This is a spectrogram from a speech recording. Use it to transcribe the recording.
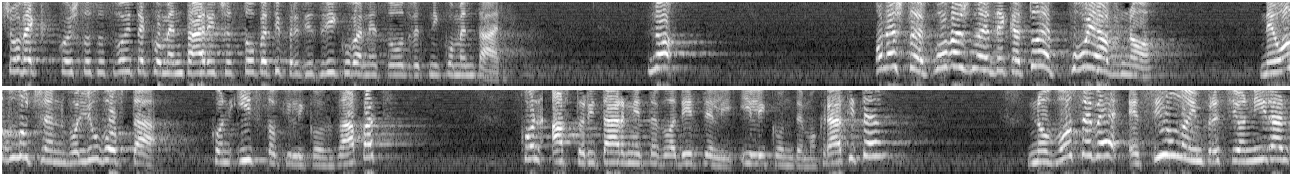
Човек кој што со своите коментари честопати предизвикува несоодветни коментари. Но, она што е поважно е дека тоа е појавно неодлучен во љубовта кон исток или кон запад, кон авторитарните владетели или кон демократите, но во себе е силно импресиониран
